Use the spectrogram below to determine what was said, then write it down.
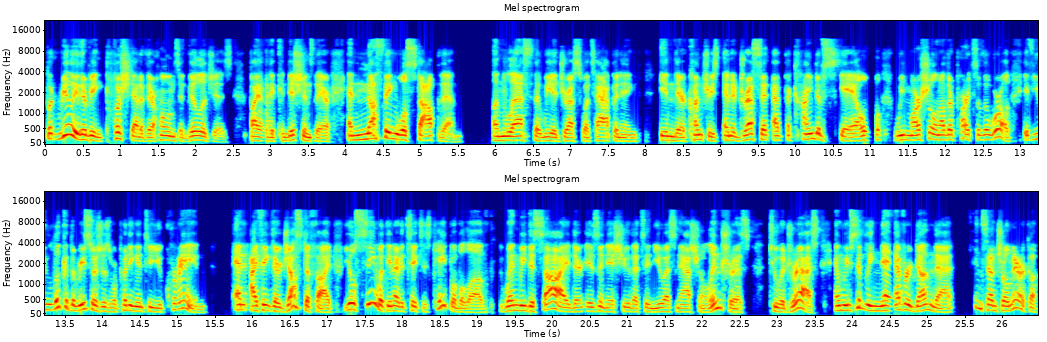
But really, they're being pushed out of their homes and villages by the conditions there, and nothing will stop them unless that we address what's happening in their countries and address it at the kind of scale we marshal in other parts of the world. If you look at the resources we're putting into Ukraine, and I think they're justified. You'll see what the United States is capable of when we decide there is an issue that's in US national interest to address. And we've simply never done that in Central America.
